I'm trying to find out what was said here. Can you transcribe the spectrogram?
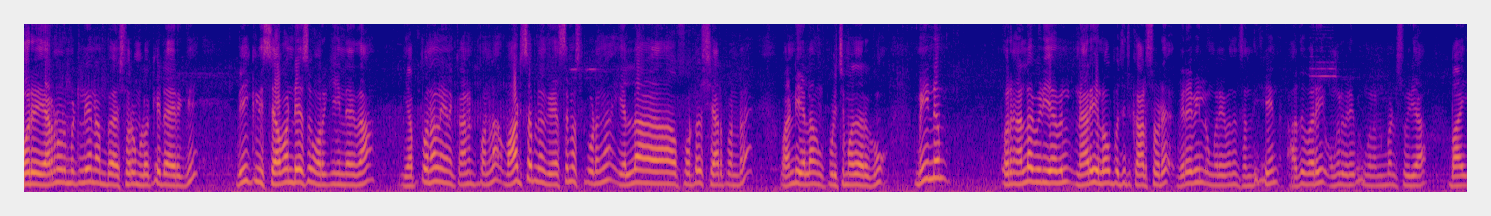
ஒரு இரநூறு மீட்டர்லேயே நம்ம ஷோரூம் லொக்கேட் ஆகிருக்கு வீக்லி செவன் டேஸும் ஒர்க்கிங் டே தான். எப்போனாலும் எனக்கு கனெக்ட் பண்ணலாம். வாட்ஸ்அப்பில் எனக்கு எஸ்எம்எஸ் போடுங்க. எல்லா ஃபோட்டோஸ் ஷேர் பண்ணுறேன் வண்டி எல்லாம் உங்களுக்கு பிடிச்ச மாதிரி தான் இருக்கும். மீண்டும் ஒரு நல்ல வீடியோவில் நிறைய லோ பட்ஜெட் கார்ஸோட விரைவில் உங்களை வந்து சந்திக்கிறேன். அதுவரை உங்கள் விரைவில் உங்கள் நண்பன் சூர்யா. பாய்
